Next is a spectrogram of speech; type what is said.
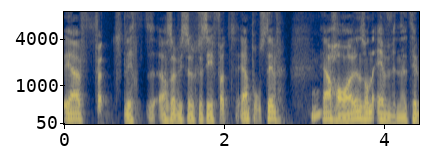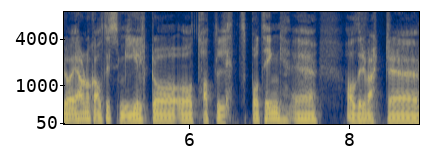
jeg er født litt Altså hvis jeg skulle si født, jeg er positiv. Jeg har en sånn evne til å Jeg har nok alltid smilt og, og tatt lett på ting. Jeg aldri vært uh,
